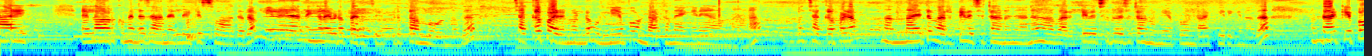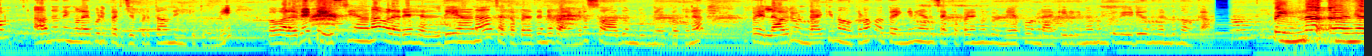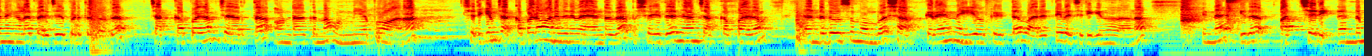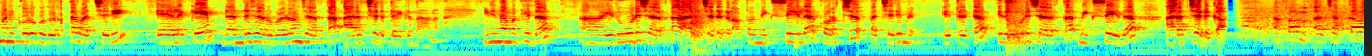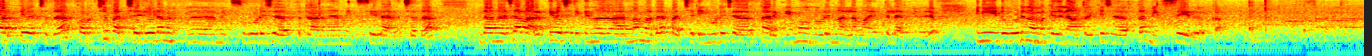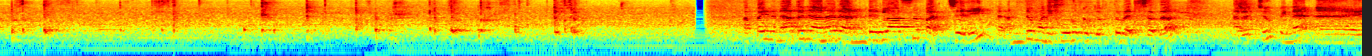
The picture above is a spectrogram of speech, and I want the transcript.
Hi. എല്ലാവർക്കും എന്റെ ചാനലിലേക്ക് സ്വാഗതം. ഇന്ന് ഞാൻ നിങ്ങളെ ഇവിടെ പരിചയപ്പെടുത്താൻ പോകുന്നത് ചക്കപ്പഴം കൊണ്ട് ഉണ്ണിയപ്പം ഉണ്ടാക്കുന്നത് എങ്ങനെയാണെന്നാണ്. അപ്പോൾ ചക്കപ്പഴം നന്നായിട്ട് വരട്ടി വെച്ചിട്ടാണ് ഞാൻ വരട്ടി വെച്ചത് വെച്ചിട്ടാണ് ഉണ്ണിയപ്പം ഉണ്ടാക്കിയിരിക്കുന്നത്. ഉണ്ടാക്കിയപ്പം അത് നിങ്ങളെ കൂടി പരിചയപ്പെടുത്താമെന്ന് എനിക്ക് തോന്നി. അപ്പോൾ വളരെ ടേസ്റ്റിയാണ് വളരെ ഹെൽത്തിയാണ്. ചക്കപ്പഴത്തിന്റെ ഭയങ്കര സ്വാദുണ്ട് ഉണ്ണിയപ്പത്തിന്. അപ്പോൾ എല്ലാവരും ഉണ്ടാക്കി നോക്കണം. അപ്പോൾ എങ്ങനെയാണ് ചക്കപ്പഴം കൊണ്ട് ഉണ്ണിയപ്പം ഉണ്ടാക്കിയിരിക്കുന്നത് നമുക്ക് വീഡിയോ ഒന്ന് കണ്ട് നോക്കാം. അപ്പൊ ഇന്ന് ഞാൻ നിങ്ങളെ പരിചയപ്പെടുത്തുന്നത് ചക്കപ്പഴം ചേർത്ത് ഉണ്ടാക്കുന്ന ഉണ്ണിയപ്പമാണ്. ശരിക്കും ചക്കപ്പഴമാണ് ഇതിന് വേണ്ടത്. പക്ഷെ ഇത് ഞാൻ ചക്കപ്പഴം രണ്ട് ദിവസം മുമ്പ് ശർക്കരയും നെയ്യും ഒക്കെ ഇട്ട് വരട്ടി വെച്ചിരിക്കുന്നതാണ്. പിന്നെ ഇത് പച്ചരി രണ്ട് മണിക്കൂർ കുതിർത്ത പച്ചരി ഏലക്കയും രണ്ട് ചെറുപഴവും ചേർത്ത് അരച്ചെടുത്തേക്കുന്നതാണ്. ഇനി നമുക്കിത് ഇതുകൂടി ചേർത്ത് അരച്ചെടുക്കണം. അപ്പൊ മിക്സിയിൽ കുറച്ച് പച്ചരി ഇട്ടിട്ട് ഇതുകൂടി ചേർത്ത് മിക്സ് ചെയ്ത് അരച്ചെടുക്കാം. അപ്പം ചക്ക വറുത്തി വെച്ചത് കുറച്ച് പച്ചരിയുടെ മിക്സ് കൂടി ചേർത്തിട്ടാണ് ഞാൻ മിക്സിയിൽ അരച്ചത്. എന്താന്ന് വെച്ചാൽ വരട്ടി വെച്ചിരിക്കുന്നത് കാരണം അത് പച്ചരിയും കൂടി ചേർത്ത് അരയ്ക്കുമ്പോൾ ഒന്നുകൂടി നല്ല മയത്തിൽ അരഞ്ഞു വരും. ഇനി ഇതുകൂടി നമുക്ക് ഇതിനകത്തേക്ക് ചേർത്ത് മിക്സ് ചെയ്ത് വെക്കാം. അപ്പൊ ഇതിനകത്ത് ഞാൻ രണ്ട് ഗ്ലാസ് പച്ചരി രണ്ട് മണിക്കൂർ കുതിർത്ത് വെച്ചത് അരച്ചു. പിന്നെ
